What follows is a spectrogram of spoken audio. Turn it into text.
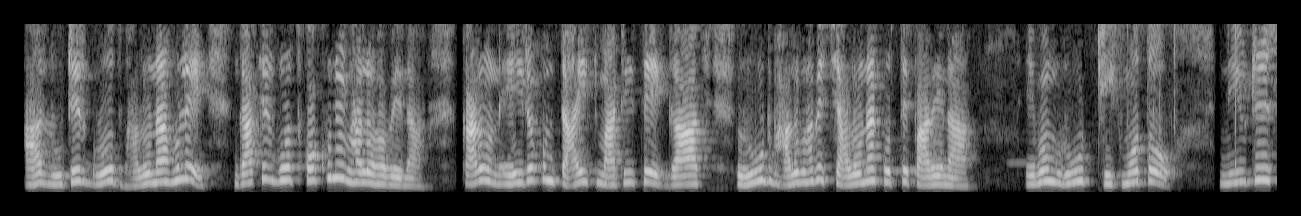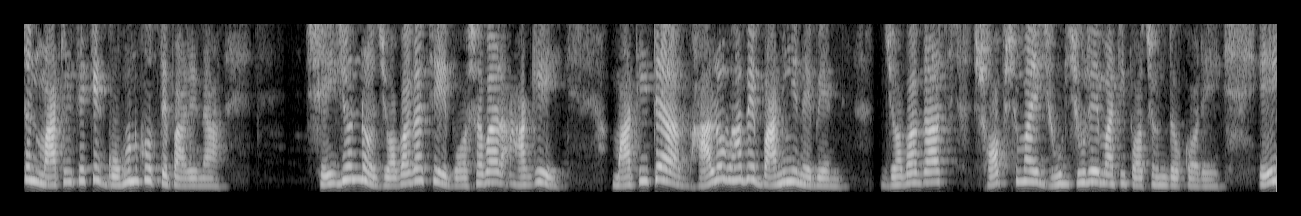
আর রুটের গ্রোথ ভালো না হলে গাছের গ্রোথ কখনোই ভালো হবে না। কারণ এই রকম টাইট মাটিতে গাছ রুট ভালোভাবে চালনা করতে পারে না এবং রুট ঠিকমতো নিউট্রিশন মাটি থেকে গ্রহণ করতে পারে না। সেই জন্য জবা গাছে বসাবার আগে মাটিটা ভালোভাবে বানিয়ে নেবেন। জবা গাছ সবসময় ঝুরঝুরে মাটি পছন্দ করে। এই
